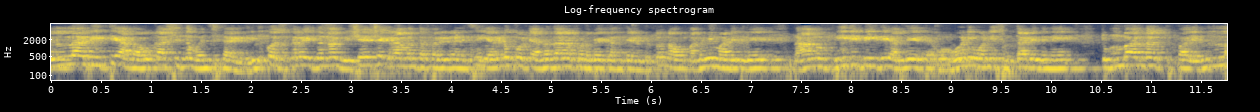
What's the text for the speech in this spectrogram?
ಎಲ್ಲ ರೀತಿ ಅದು ಅವಕಾಶದಿಂದ ವಂಚಿತ ಆಗಿದೆ. ಇದಕ್ಕೋಸ್ಕರ ಇದನ್ನ ವಿಶೇಷ ಗ್ರಾಮ ಅಂತ ಪರಿಗಣಿಸಿ ಎರಡು ಕೋಟಿ ಅನುದಾನ ಕೊಡಬೇಕಂತ ಹೇಳ್ಬಿಟ್ಟು ನಾವು ಮನವಿ ಮಾಡಿದ್ವಿ. ನಾನು ಬೀದಿ ಬೀದಿ ಅಲ್ಲಿ ಓಡಿ ಓಡಿ ಸುತ್ತಾಡಿದ್ದೀನಿ. ತುಂಬಾ ಅಂದ್ರೆ ಎಲ್ಲ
